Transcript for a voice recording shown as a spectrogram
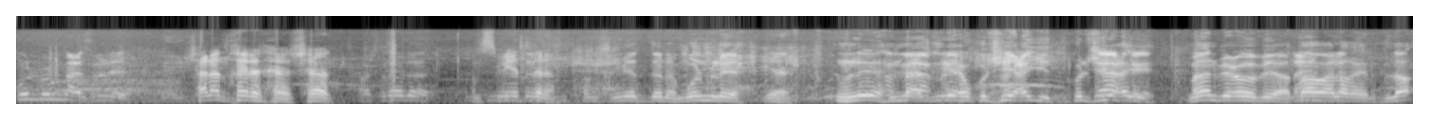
كله المعز مليح. شحال هاد الخير الحاج؟ شحال؟ 10000 500 درهم. 500 درهم والمليح. ياك مليح المعز مليح وكل شيء عيد كل شيء عيد ما نبيعوه بها. طاوع على غيرك. لا.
